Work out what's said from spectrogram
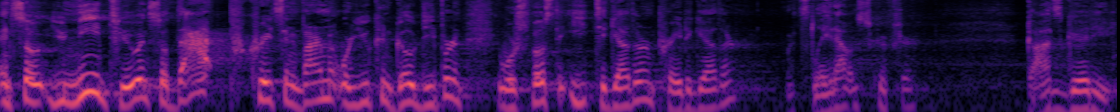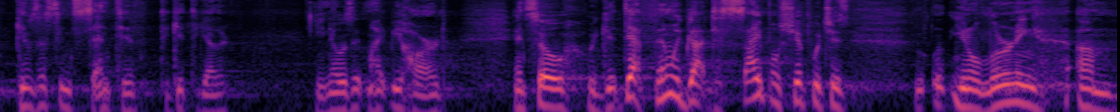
And so you need to. And so that creates an environment where you can go deeper. And we're supposed to eat together and pray together. It's laid out in Scripture. God's good. He gives us incentive to get together. He knows it might be hard. And so we get depth. Then we've got discipleship, which is, you know, learning um,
